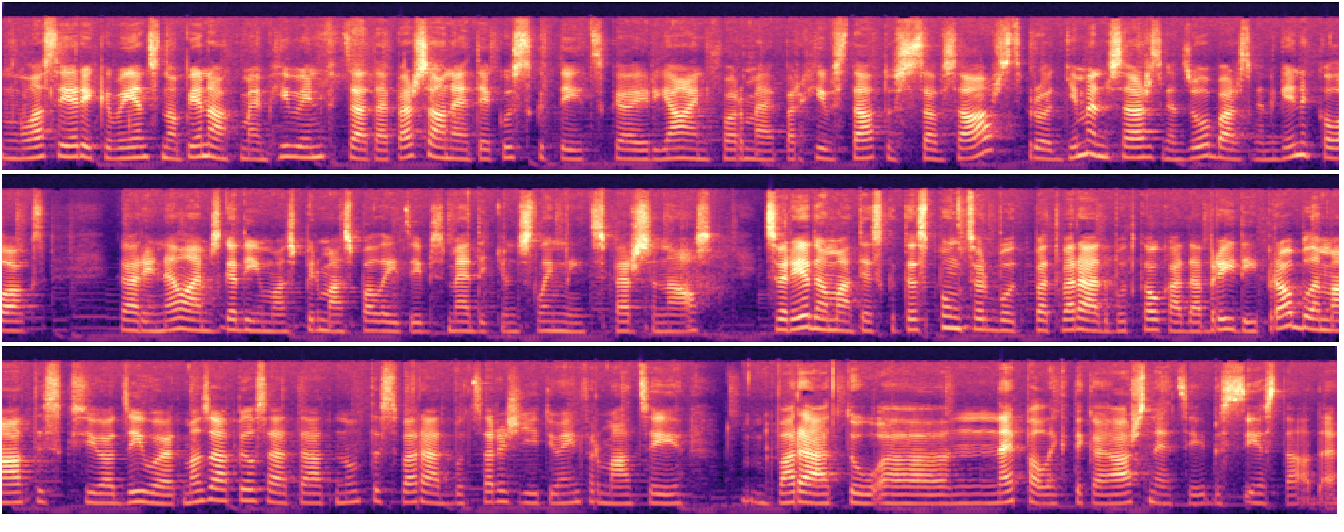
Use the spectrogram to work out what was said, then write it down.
Lasīju arī, ka viens no pienākumiem HIV inficētai personai tiek uzskatīts, ka ir jāinformē par HIV statusu savs ārsts, proti, ģimenes ārsts, gan zobārs, gan ginekologs, kā arī nelaimes gadījumos pirmās palīdzības mediķi un slimnīcas personāls. Es varu iedomāties, ka tas punkts varbūt pat varētu būt kaut kādā brīdī problemātisks, jo dzīvojot mazā pilsētā, nu, tas varētu būt sarežģīti, jo informācija varētu uh, nepalikt tikai ārstniecības iestādē.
